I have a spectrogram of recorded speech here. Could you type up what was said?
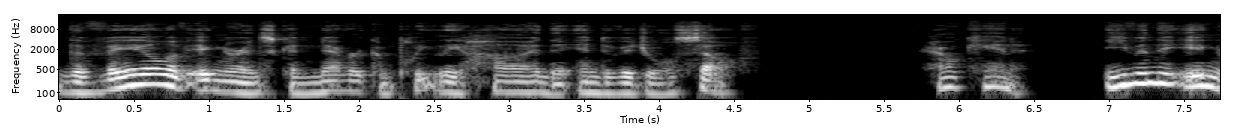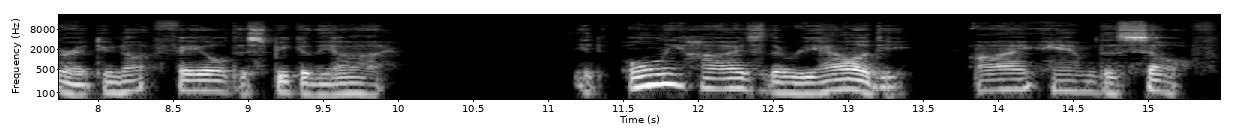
The veil of ignorance can never completely hide the individual self. How can it? Even the ignorant do not fail to speak of the I. It only hides the reality I am the self,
